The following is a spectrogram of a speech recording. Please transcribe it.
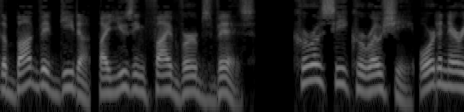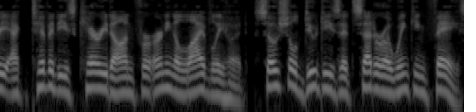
The Bhagavad Gita, by using five verbs viz. Kurosi Kuroshi ordinary activities carried on for earning a livelihood, social duties etc. winking face,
